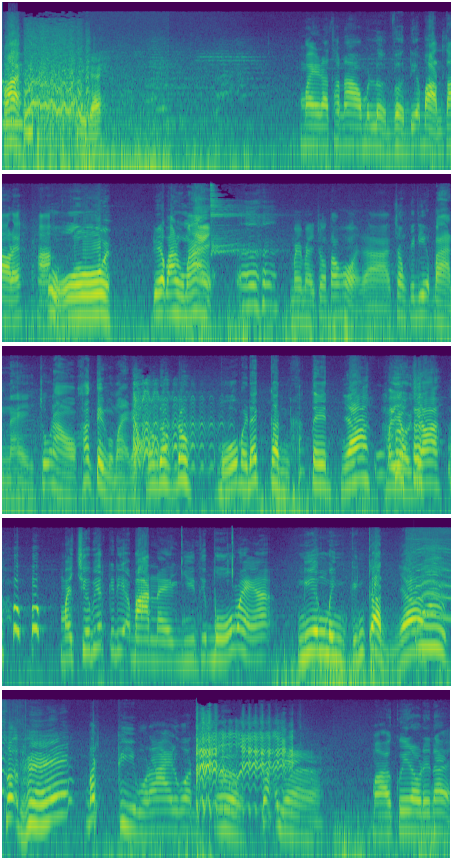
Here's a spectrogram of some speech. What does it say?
Ai? Gì đây? Mày là thằng nào mà lởn vởn địa bàn tao đấy? Hả? Ôi, địa bàn của mày. Mày mày cho tao hỏi là trong cái địa bàn này chỗ nào khắc tên của mày đấy? Đâu đâu đâu. Bố mày đếch cần khắc tên nhá. Mày hiểu chưa? mày chưa biết cái địa bàn này nhìn thấy bố mày á. Nghiêng mình kính cẩn nhá. Ừ, sợ thế. Bất kỳ một ai luôn. Ờ, sợ nhà Mày quê đâu đến đây?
